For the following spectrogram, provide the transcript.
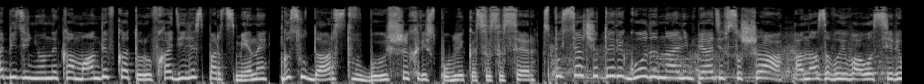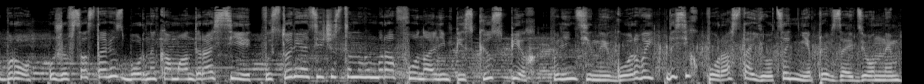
объединенной команды, в которую входили спортсмены государств бывших республик СССР. Спустя 4 года на Олимпиаде в США. Она завоевала серебро уже в составе сборной команды России. В истории отечественного марафона олимпийский успех Валентины Егоровой до сих пор остается непревзойденным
